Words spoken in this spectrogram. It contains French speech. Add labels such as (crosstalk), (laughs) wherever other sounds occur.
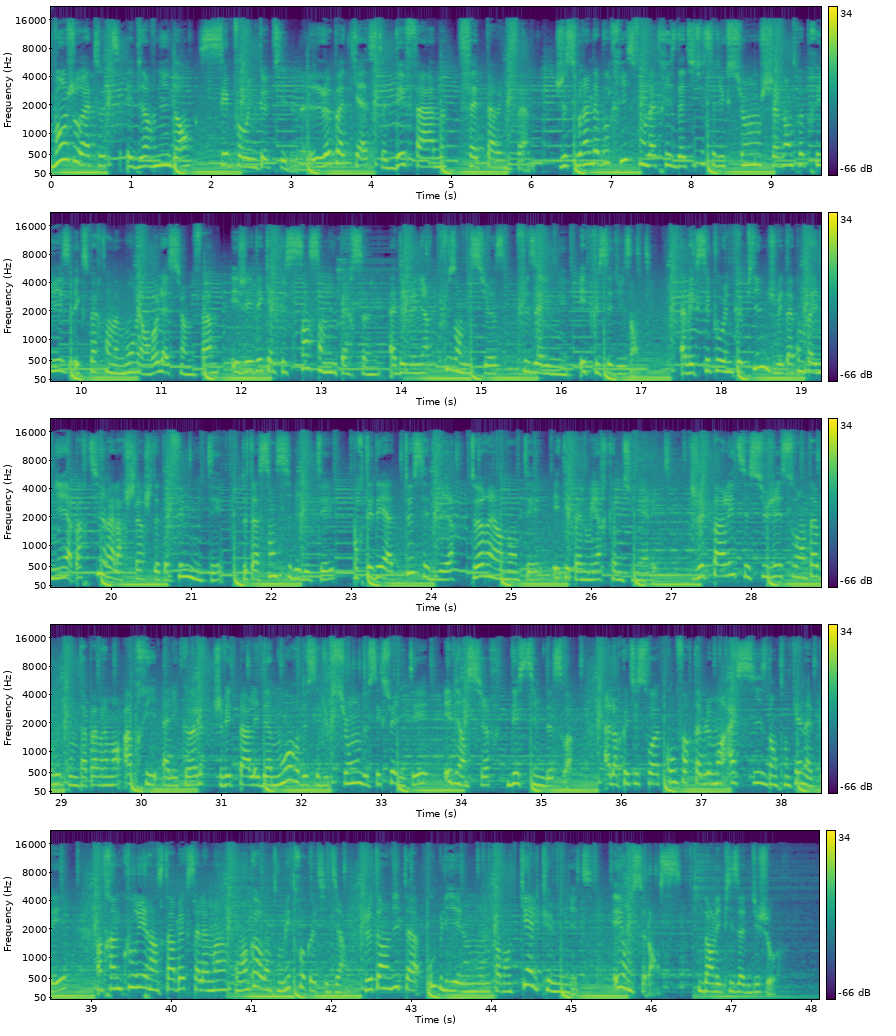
Bonjour à toutes et bienvenue dans C'est pour une copine, le podcast des femmes faites par une femme. Je suis Brenda Boucris, fondatrice d'Attitude Séduction, chef d'entreprise, experte en amour et en relations hommes-femmes, et j'ai aidé quelques 500 000 personnes à devenir plus ambitieuses, plus alignées et plus séduisantes. Avec C'est pour une copine, je vais t'accompagner à partir à la recherche de ta féminité, de ta sensibilité, pour t'aider à te séduire, te réinventer et t'épanouir comme tu mérites. Je vais te parler de ces sujets souvent tabous qu'on ne t'a pas vraiment appris à l'école. Je vais te parler d'amour, de séduction, de sexualité et bien sûr d'estime de soi. Alors que tu sois confortablement assise dans ton canapé, en train de courir un Starbucks à la main ou encore dans ton métro quotidien, je t'invite à oublier le monde pendant quelques minutes et on se lance dans l'épisode du jour.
